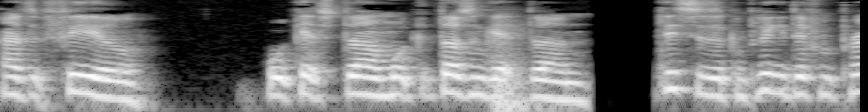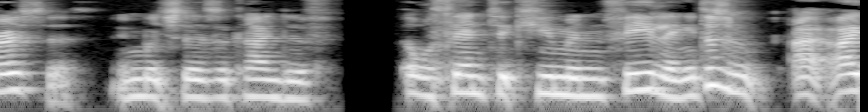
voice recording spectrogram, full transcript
how does it feel, what gets done, what doesn't get done. This is a completely different process in which there's a kind of authentic human feeling. It doesn't. I, I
